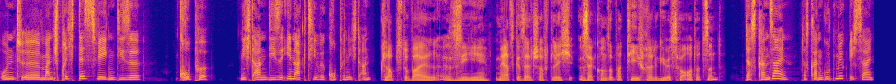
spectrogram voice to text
Und äh, man spricht deswegen diese Gruppe nicht an, diese inaktive Gruppe nicht an. Glaubst du, weil sie mehrheitsgesellschaftlich sehr konservativ, religiös verortet sind? Das kann sein. Das kann gut möglich sein.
